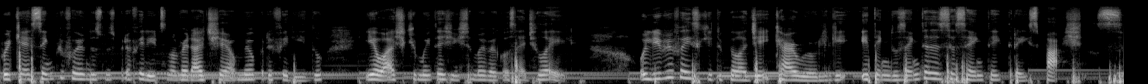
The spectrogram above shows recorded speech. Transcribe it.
porque sempre foi um dos meus preferidos, na verdade é o meu preferido, e eu acho que muita gente também vai gostar de ler ele. O livro foi escrito pela J.K. Rowling e tem 263 páginas.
